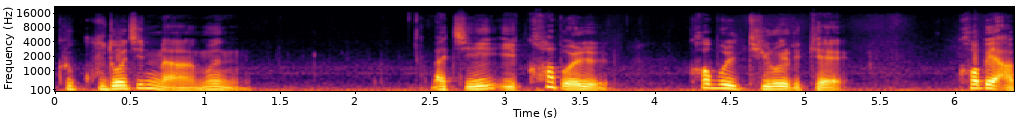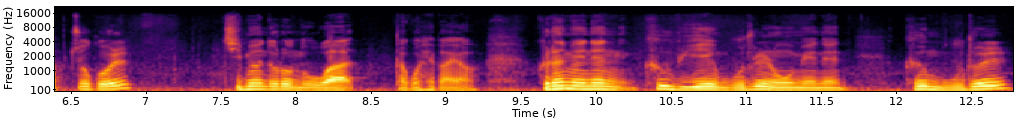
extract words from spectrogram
그 굳어진 마음은 마치 이 컵을 컵을 뒤로 이렇게 컵의 앞쪽을 지면으로 놓았다고 해봐요. 그러면은 그 위에 물을 놓으면은 그 물을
